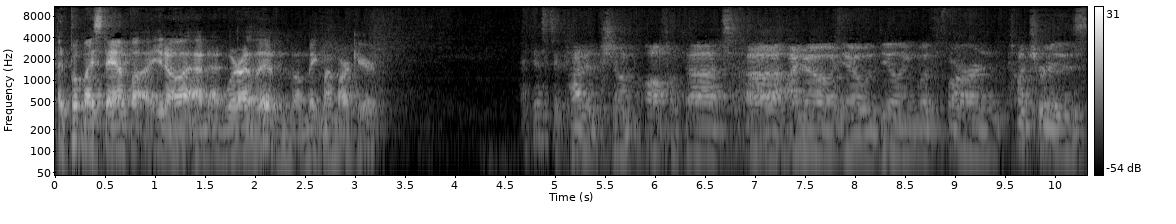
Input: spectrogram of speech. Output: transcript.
and put my stamp, uh, you know, on, where I live and I'll make my mark here. I guess to kind of jump off of that, uh, I know, you know, when dealing with foreign countries,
